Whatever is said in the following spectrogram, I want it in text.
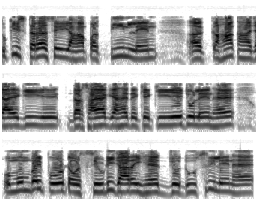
तो किस तरह से यहाँ पर तीन लेन कहाँ कहाँ जाएगी ये दर्शाया गया है। देखिए कि ये जो लेन है, वो मुंबई पोर्ट और सिवड़ी जा रही है। जो दूसरी लेन है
